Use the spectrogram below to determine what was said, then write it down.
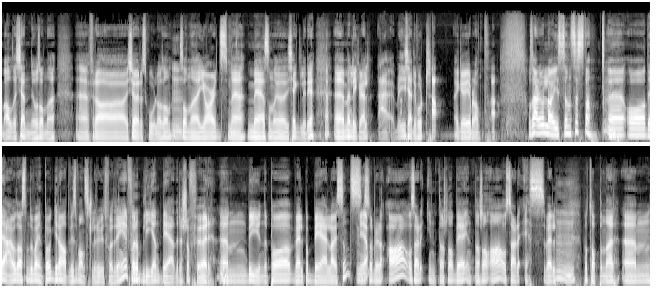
alle kjenner jo sånne uh, fra kjøreskole og sånn. Mm. Sånne yards med, med sånne kjegler i. Ja. Men likevel. Det blir kjedelig fort. Ja. Det er gøy iblant. Ja. Og så er det jo licenses, da. Eh, og det er jo da, som du var inne på, gradvis vanskeligere utfordringer for å bli en bedre sjåfør. Um, begynner på, vel på B-license, yep. så blir det A, og så er det internasjonal B, internasjonal A, og så er det S, vel, Mm. på toppen der. Um,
